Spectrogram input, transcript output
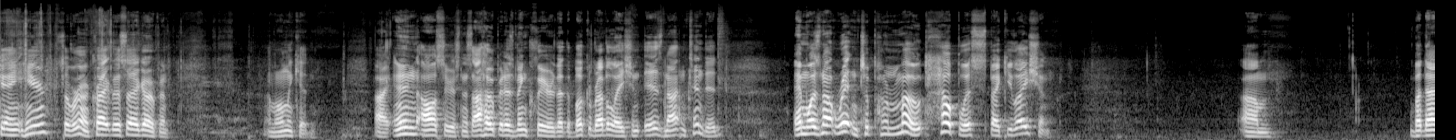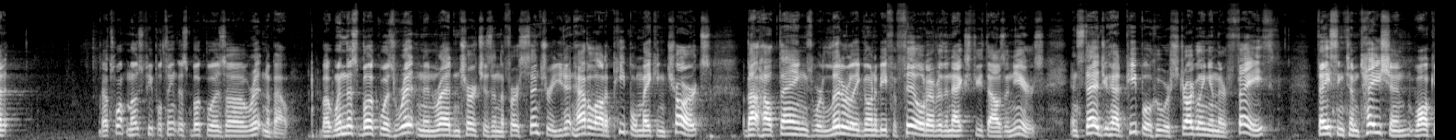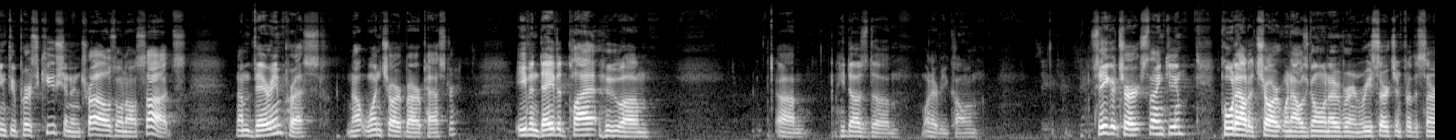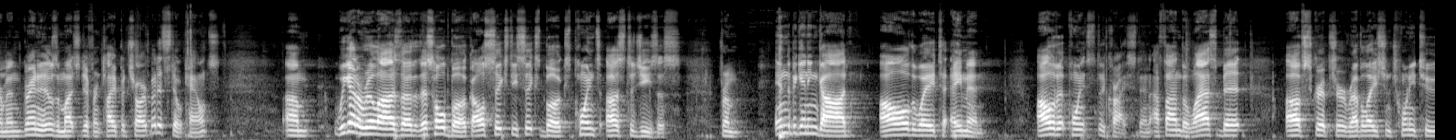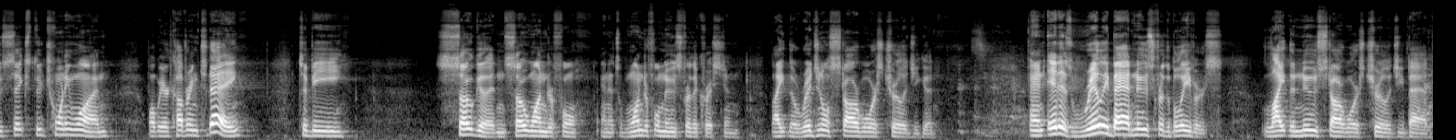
Micah ain't here, so we're going to crack this egg open. I'm only kidding. All right, in all seriousness, I hope it has been clear that the book of Revelation is not intended and was not written to promote helpless speculation. Um, but that, that's what most people think this book was uh, written about. But when this book was written and read in churches in the first century, you didn't have a lot of people making charts about how things were literally going to be fulfilled over the next few thousand years. Instead, you had people who were struggling in their faith, facing temptation, walking through persecution and trials on all sides. And I'm very impressed. Not one chart by our pastor. Even David Platt, who um, um, he does the whatever you call him, Secret Church. Thank you pulled out a chart when I was going over and researching for the sermon. Granted, it was a much different type of chart, but it still counts. Um, we got to realize, though, that this whole book, all 66 books, points us to Jesus. From in the beginning, God, all the way to Amen. All of it points to Christ. And I find the last bit of Scripture, Revelation 22, 6 through 21, what we are covering today, to be so good and so wonderful and it's wonderful news for the Christian, like the original Star Wars trilogy good. And it is really bad news for the believers, like the new Star Wars trilogy bad.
